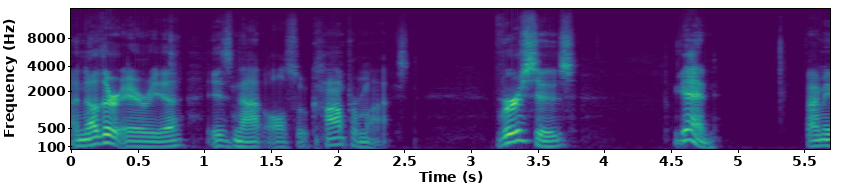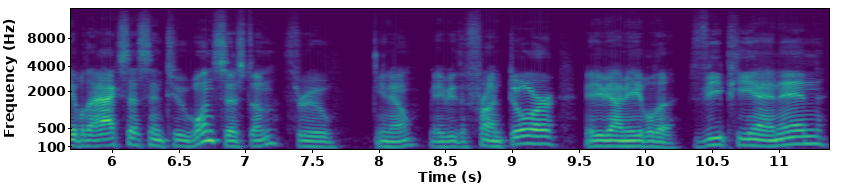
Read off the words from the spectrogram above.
another area is not also compromised. Versus, again, if I'm able to access into one system through, you know, maybe the front door, maybe I'm able to VPN in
